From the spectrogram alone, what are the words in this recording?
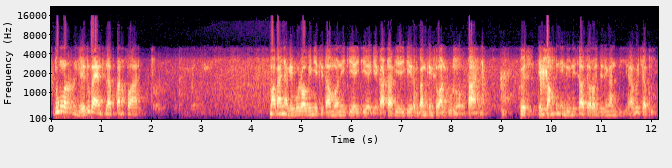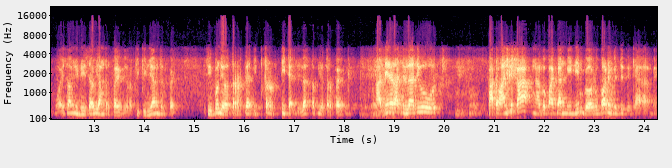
Tunger, ya itu kayak yang dilakukan Khawarij. Makanya gue pulau wingi ditamoni kiai kiai kiai kata kiai kiai rembang sing kulo tanya. Gus Islam di Indonesia cara jenengan piye? Aku wah Islam Indonesia yang terbaik ya, di dunia yang terbaik. Meskipun ya ter, ter, tidak jelas tapi ya terbaik. Artinya ra jelas itu Kata anjeka nganggo pakaian minim gue lupa di masjid itu damai.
